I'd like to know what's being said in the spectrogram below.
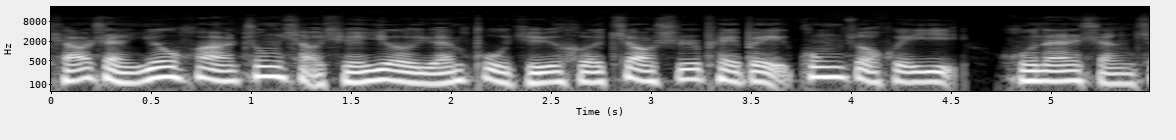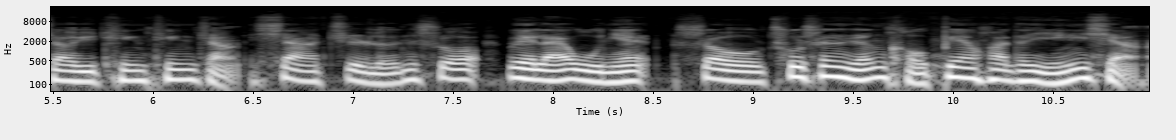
调整优化中小学、幼儿园布局和教师配备工作会议。湖南省教育厅厅长夏志伦说：“未来五年，受出生人口变化的影响，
